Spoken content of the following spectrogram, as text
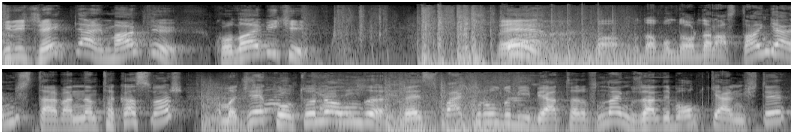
girecekler. Marknu kolay bir kill. Ve bu, bu double door'dan aslan gelmiş. Sterben'den takas var. Ama C kontrolü alındı. Ve spike kuruldu BBL tarafından. Güzel de bir ok gelmişti.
